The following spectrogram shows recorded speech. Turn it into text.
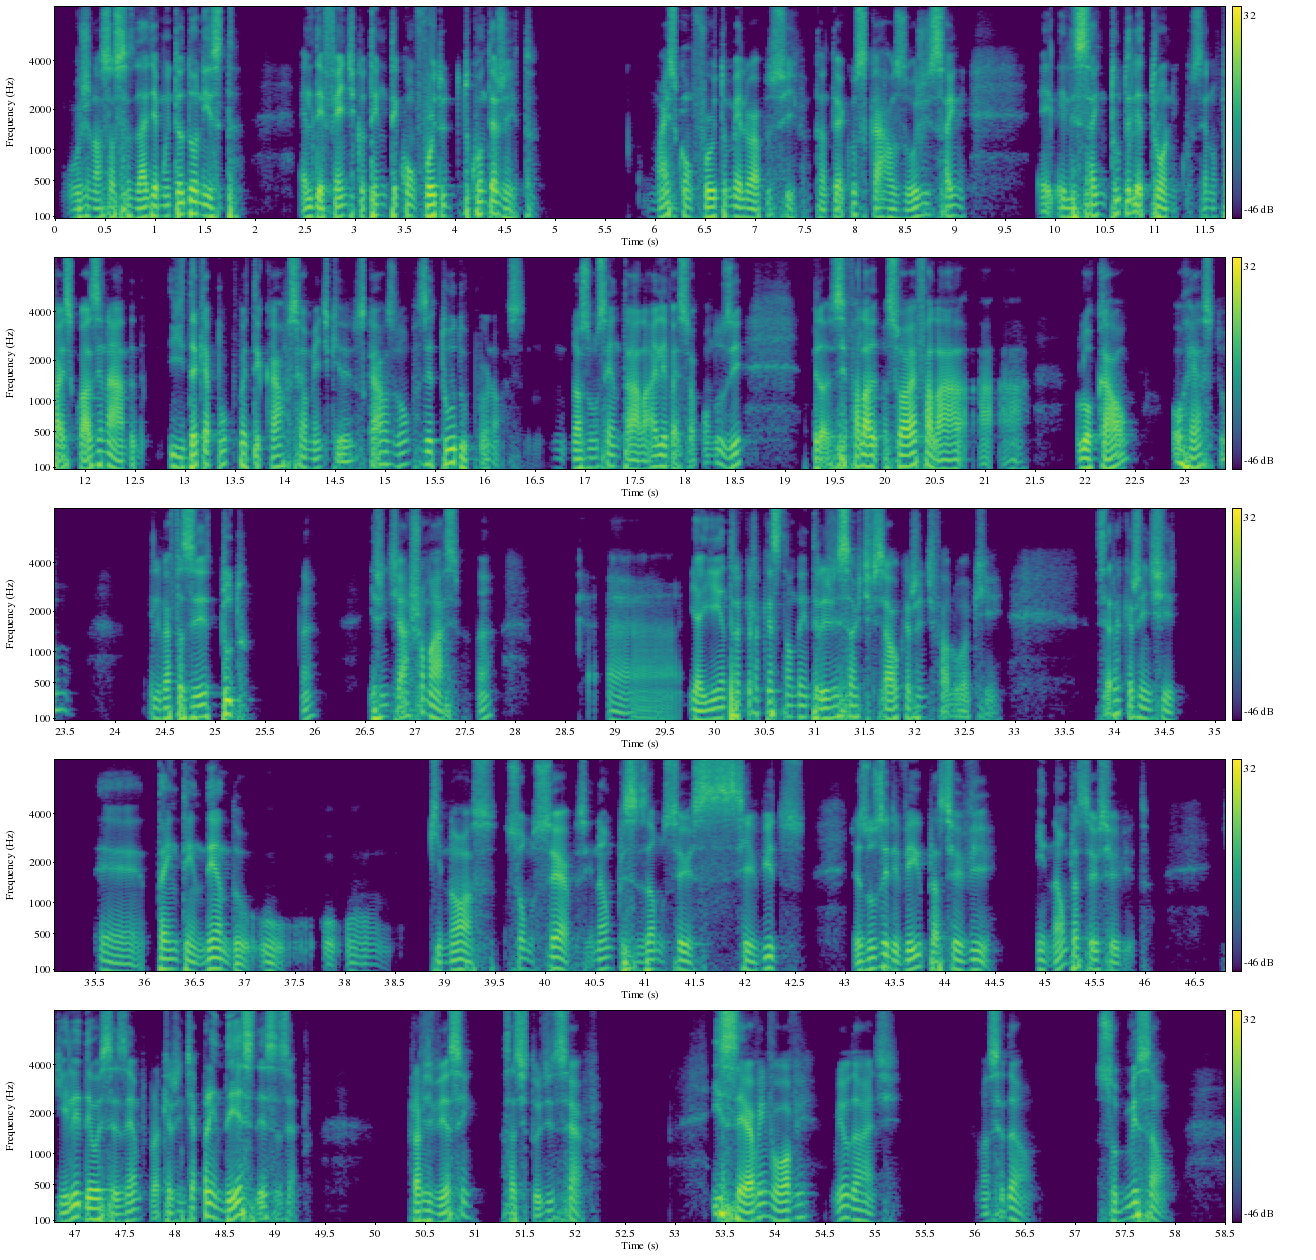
Hoje a nossa sociedade é muito hedonista. Ele defende que eu tenho que ter conforto de tudo quanto é jeito. O mais conforto, melhor possível. Tanto é que os carros hoje saem eles saem tudo eletrônico, você não faz quase nada. E daqui a pouco vai ter carros realmente que os carros vão fazer tudo por nós. Nós vamos sentar lá, ele vai só conduzir. Você fala, só vai falar a, a, local, o resto ele vai fazer tudo. Né? E a gente acha o máximo. Né? É, e aí entra aquela questão da inteligência artificial que a gente falou aqui. Será que a gente está é, tá entendendo o, o, que nós somos servos e não precisamos ser servidos. Jesus ele veio para servir e não para ser servido. E ele deu esse exemplo para que a gente aprendesse desse exemplo, para viver assim, essa atitude de servo. E servo envolve humildade, mansidão, submissão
